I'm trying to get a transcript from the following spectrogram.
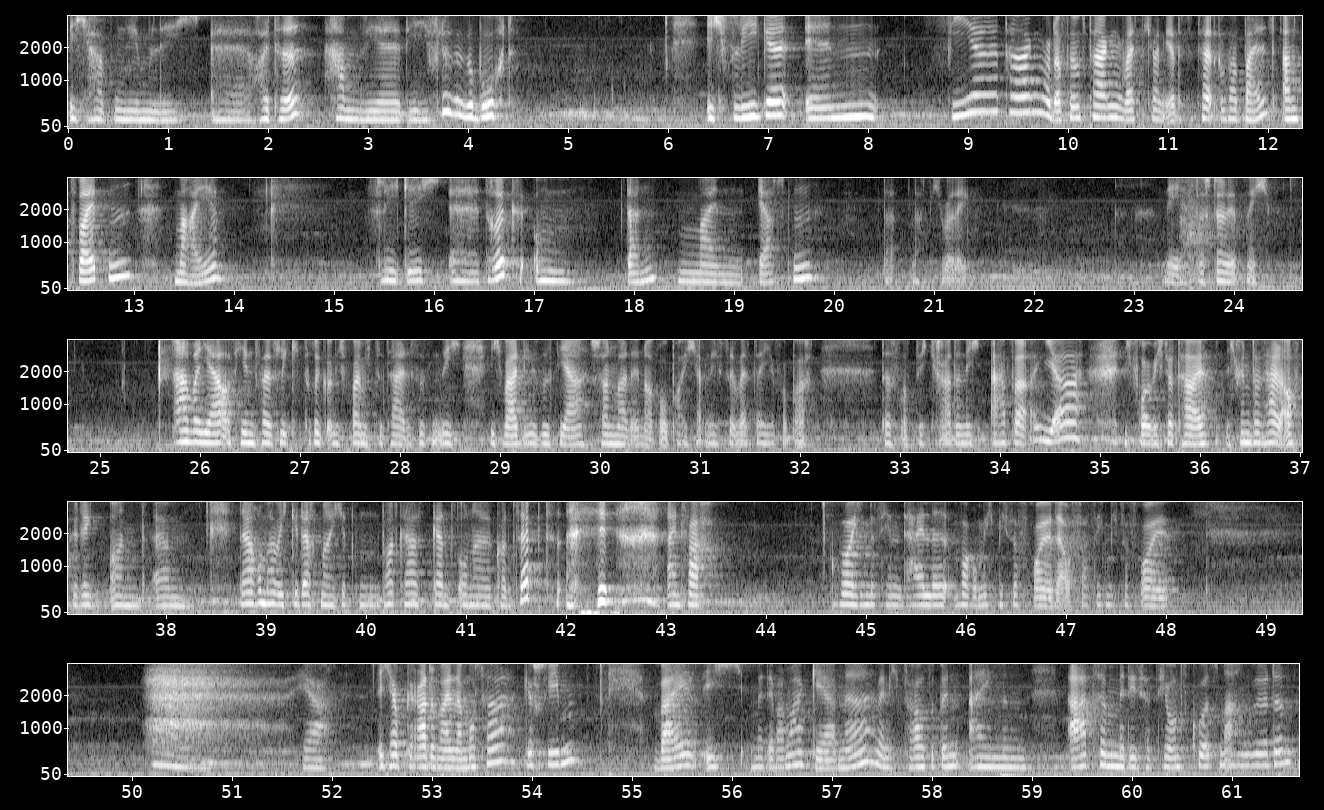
Ich habe nämlich äh, heute haben wir die Flüge gebucht. Ich fliege in vier Tagen oder fünf Tagen, weiß nicht, wann ihr das jetzt hört, aber bald, am 2. Mai, fliege ich äh, zurück, um dann meinen ersten, da, lass mich überlegen. Nee, das stimmt jetzt nicht. Aber ja, auf jeden Fall fliege ich zurück und ich freue mich total. Das ist nicht, ich war dieses Jahr schon mal in Europa. Ich habe nicht Silvester hier verbracht. Das wusste ich gerade nicht. Aber ja, ich freue mich total. Ich bin total aufgeregt und ähm, darum habe ich gedacht, mache ich jetzt einen Podcast ganz ohne Konzept. Einfach, wo ich ein bisschen teile, warum ich mich so freue oder auf was ich mich so freue. Ja, ich habe gerade meiner Mutter geschrieben weil ich mit der Mama gerne, wenn ich zu Hause bin, einen Atemmeditationskurs machen würde.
